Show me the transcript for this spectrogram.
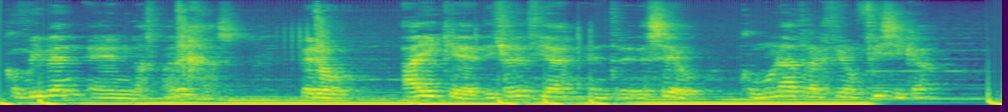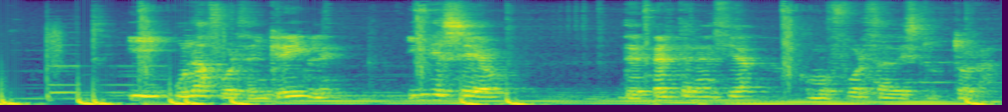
conviven en las parejas, pero hay que diferenciar entre deseo como una atracción física y una fuerza increíble, y deseo de pertenencia como fuerza destructora.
